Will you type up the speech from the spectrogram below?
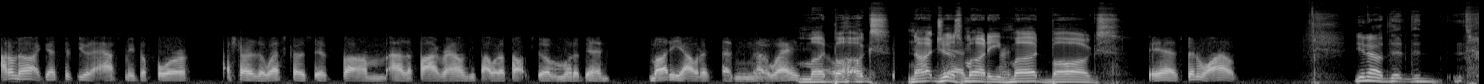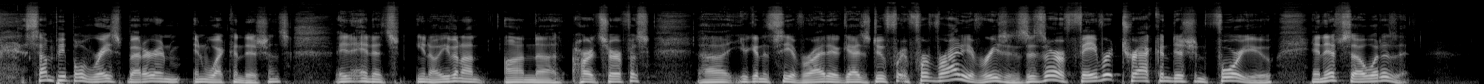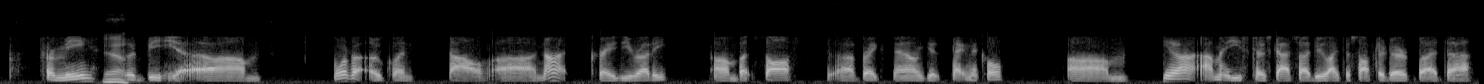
I don't know. I guess if you have asked me before I started the West Coast, if um, out of the five rounds, if I would have thought two of them would have been muddy, I would have said no way. Mud So, bogs, not just Yeah, muddy, mud bogs. Yeah, it's been wild. You know, the, the, some people race better in, in wet conditions, and, and it's you know even on on uh, hard surface, uh, you're going to see a variety of guys do for for a variety of reasons. Is there a favorite track condition for you, and if so, what is it? For me, Yeah. it would be um, more of an Oakland style, uh, not crazy ruddy, um, but soft, uh, breaks down, gets technical. Um, you know, I'm an East Coast guy, so I do like the softer dirt, but uh,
